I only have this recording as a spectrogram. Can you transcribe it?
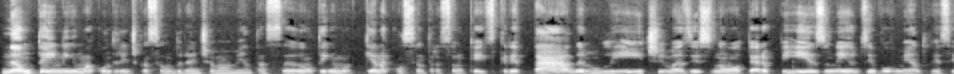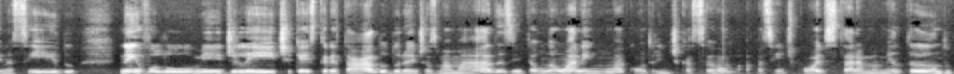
Não tem nenhuma contraindicação durante a amamentação, tem uma pequena concentração que é excretada no leite, mas isso não altera o peso, nem o desenvolvimento recém-nascido, nem o volume de leite que é excretado durante as mamadas, então não há nenhuma contraindicação, a paciente pode estar amamentando.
